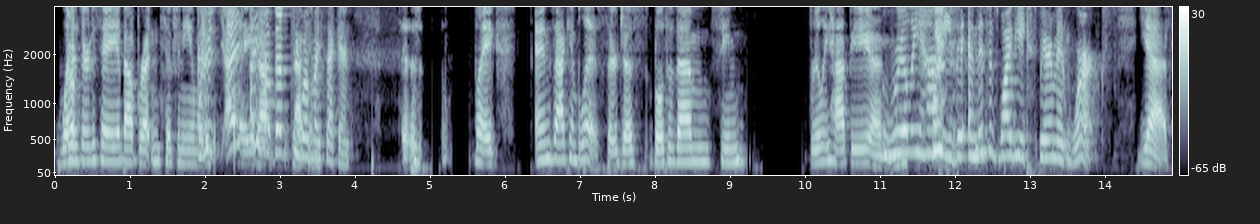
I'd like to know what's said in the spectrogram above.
what oh. is there to say about Brett and Tiffany? And what is I, I have them too on my second. Like, and Zach and Bliss. They're just both of them seem really happy and really happy. and this is why the experiment works. Yes,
